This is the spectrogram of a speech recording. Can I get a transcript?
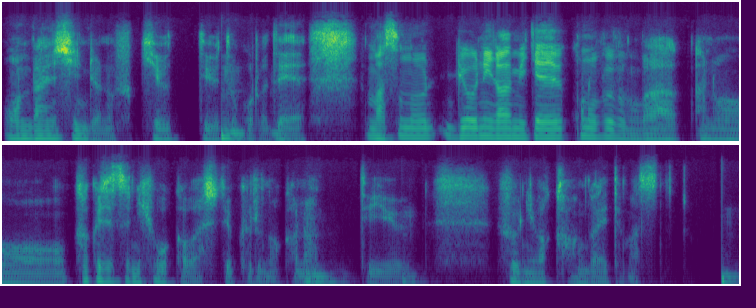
オンライン診療の普及っていうところで、まあ、その両にらみで、この部分はあの確実に評価はしてくるのかなっていうふうには考えてます。うん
